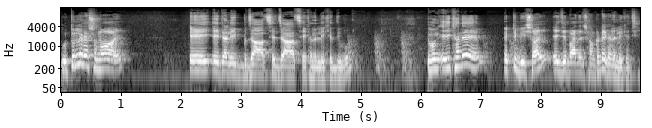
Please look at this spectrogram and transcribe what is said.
উত্তর লেখার সময় এই, এইটা লিখব, যা আছে যা আছে এখানে লিখে দিব। এবং এইখানে একটি বিষয়, এই যে বাইনের সংখ্যাটা এখানে লিখেছি।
